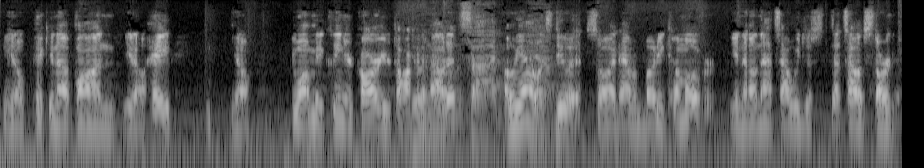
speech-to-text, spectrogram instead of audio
you know picking up on you know, hey, you know, you want me to clean your car? You're talking Doing about it. side. Oh yeah, let's do it. So I'd have a buddy come over, you know, and that's how we just that's how it started.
